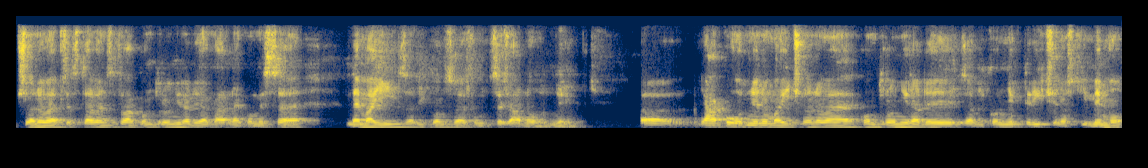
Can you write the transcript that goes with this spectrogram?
členové představenstva, kontrolní rady a kárné komise nemají za výkon své funkce žádnou odměnu. Nějakou odměnu mají členové kontrolní rady za výkon některých činností mimo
